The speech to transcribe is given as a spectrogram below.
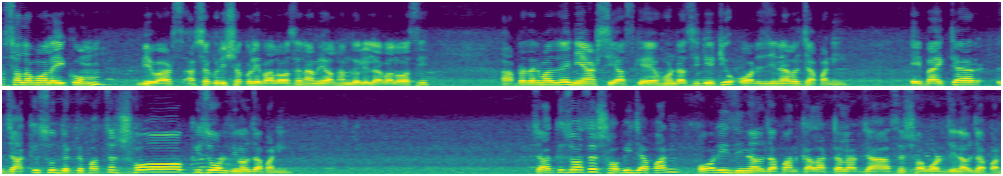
আসসালামু আলাইকুম, ভিউয়ার্স, আশা করি সকলে ভালো আছেন আমি আলহামদুলিল্লাহ ভালো আছি। আপনাদের মাঝে নিয়ে আসছি আজকে হন্ডা সিটি এটি অরিজিনাল জাপানি। এই বাইকটার যা কিছু দেখতে পাচ্ছেন, সব কিছু অরিজিনাল জাপানি। যা কিছু আছে সবই জাপান অরিজিনাল জাপান কালার টালার যা আছে সব অরিজিনাল জাপান।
